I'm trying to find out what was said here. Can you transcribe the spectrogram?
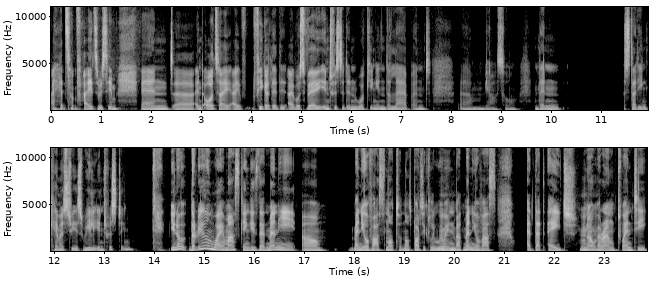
I had some fights with him. And uh, and also I, I, figured that I was very interested in working in the lab. And um, yeah, so and then studying chemistry is really interesting. You know, the reason why I'm asking is that many. Um, many of us, not not particularly women, mm. but many of us, at that age, you mm-hmm. know, around 20,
